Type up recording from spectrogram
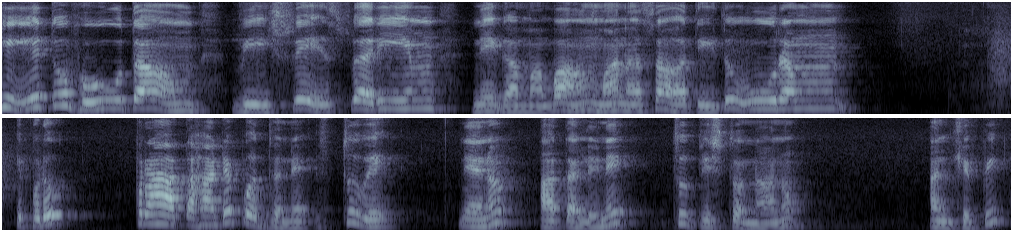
హేతుభూతాం. విశ్వేశ్వరీం నిగమవాం మనసాతి దూరం. ఇప్పుడు ప్రాత అంటే పొద్దున్నే స్తువే. నేను ఆ తల్లిని చూపిస్తున్నాను అని చెప్పి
